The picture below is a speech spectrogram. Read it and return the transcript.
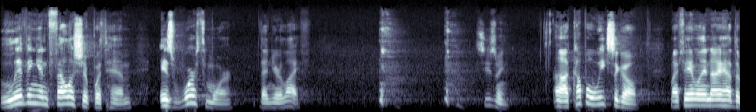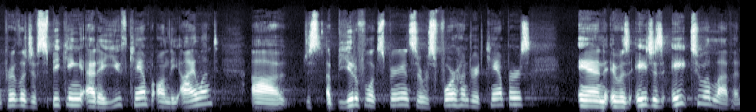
Living in fellowship with him is worth more than your life. Excuse me. Uh, a couple weeks ago, my family and I had the privilege of speaking at a youth camp on the island. Uh, just a beautiful experience. There was 400 campers, and it was ages 8 to 11.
